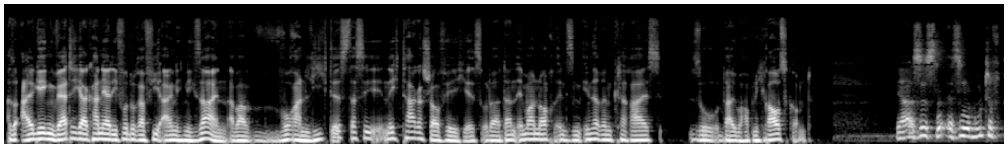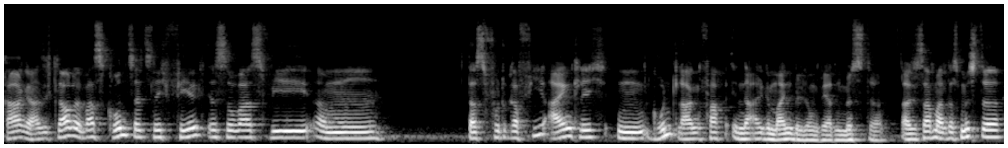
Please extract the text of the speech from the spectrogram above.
also allgegenwärtiger kann ja die Fotografie eigentlich nicht sein. Aber woran liegt es, dass sie nicht tagesschaufähig ist oder dann immer noch in diesem inneren Kreis so da überhaupt nicht rauskommt? Ja, es ist, es ist eine gute Frage. Also ich glaube, was grundsätzlich fehlt, ist sowas wie, ähm, dass Fotografie eigentlich ein Grundlagenfach in der Allgemeinbildung werden müsste. Also ich sage mal, das müsste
